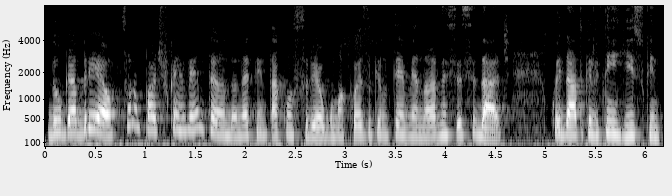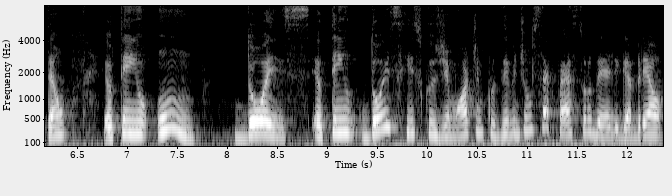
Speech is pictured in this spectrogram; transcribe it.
do Gabriel. Você não pode ficar inventando, né? Tentar construir alguma coisa que não tem a menor necessidade. Cuidado que ele tem risco. Então, eu tenho um dois, eu tenho dois riscos de morte, inclusive de um sequestro dele. Gabriel,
